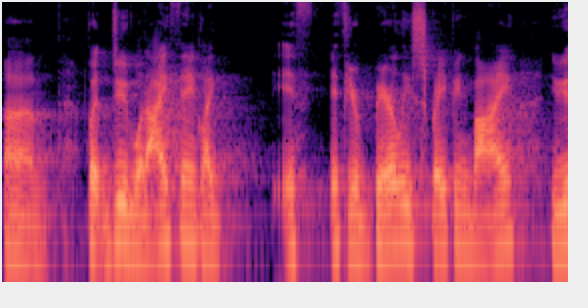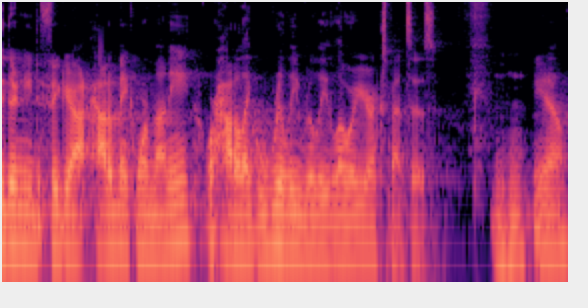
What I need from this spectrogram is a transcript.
Um, but dude, what I think, like, if if you're barely scraping by, you either need to figure out how to make more money or how to like really, really lower your expenses. Mm-hmm. You know.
